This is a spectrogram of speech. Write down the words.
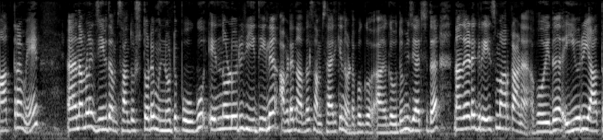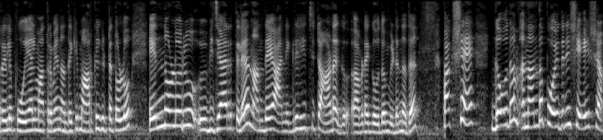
മാത്രമേ നമ്മളെ ജീവിതം സന്തോഷത്തോടെ മുന്നോട്ട് പോകൂ എന്നുള്ളൊരു രീതിയിൽ അവിടെ നന്ദ സംസാരിക്കുന്നുണ്ട്. അപ്പോൾ ഗൗതം വിചാരിച്ചത് നന്ദയുടെ ഗ്രേസ് മാർക്കാണ്. അപ്പോൾ ഇത് ഈ ഒരു യാത്രയിൽ പോയാൽ മാത്രമേ നന്ദയ്ക്ക് മാർക്ക് കിട്ടത്തുള്ളൂ എന്നുള്ളൊരു വിചാരത്തിൽ നന്ദയെ അനുഗ്രഹിച്ചിട്ടാണ് അവിടെ ഗൗതം വിടുന്നത്. പക്ഷേ ഗൗതം നന്ദ പോയതിന് ശേഷം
